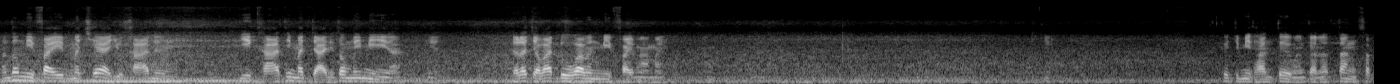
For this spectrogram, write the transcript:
มันต้องมีไฟมาแช่อยู่ขาหนึ่งอีกขาที่มาจ่ายนี่ต้องไม่มีนะเนี่ยแล้วเราจะวัดดูว่ามันมีไฟมาไหมก็จะมีทานเตอร์เหมือนกันนะตั้งสัก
